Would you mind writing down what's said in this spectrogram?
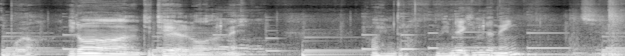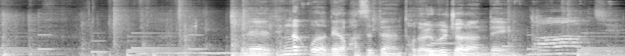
네. 뭐야? 이런 디테일을 넣어놨네. 아 힘들어. 근데 힘들긴 힘드네. 근데 생각보다 내가 봤을 때는 더 넓을 줄 알았는데 아 그치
